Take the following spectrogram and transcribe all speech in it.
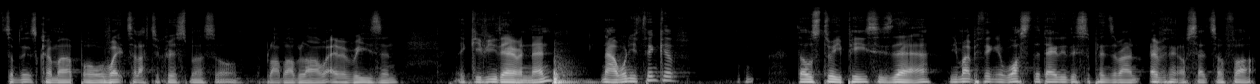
something's come up, or wait till after Christmas, or blah blah blah, whatever reason they give you there and then. Now, when you think of those three pieces there, you might be thinking, what's the daily disciplines around everything I've said so far?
